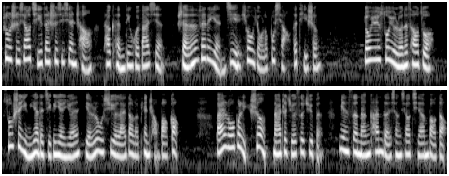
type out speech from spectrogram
若是萧齐在试戏现场，他肯定会发现沈恩飞的演技又有了不小的提升。由于苏雨伦的操作，苏氏影业的几个演员也陆续来到了片场报告。白萝卜李胜拿着角色剧本，面色难堪的向萧齐安报道：“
